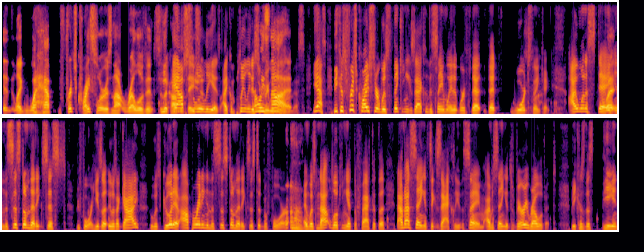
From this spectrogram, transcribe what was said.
it, like what happened. Fritz Crisler is not relevant to he the conversation. He absolutely is. I completely No, disagree he's with you on this. Yes, because Fritz Crisler was thinking exactly the same way that we're that that Warde's thinking. I want to stay But- in the system that exists before. He's a he was a guy who was good at operating in the system that existed before and was not looking at the fact that the now, I'm not saying it's exactly the same. I'm saying it's very relevant because this the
